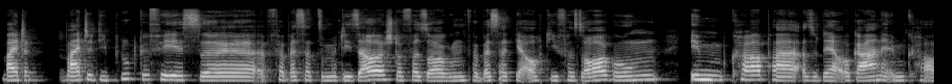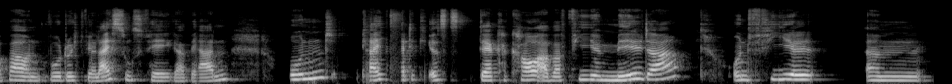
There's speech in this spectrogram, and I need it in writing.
weitet, weitet die Blutgefäße, verbessert somit die Sauerstoffversorgung, verbessert ja auch die Versorgung im Körper, also der Organe im Körper und wodurch wir leistungsfähiger werden. Und gleichzeitig ist der Kakao aber viel milder und viel ähm,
